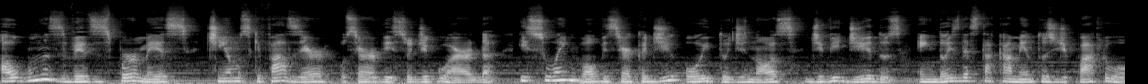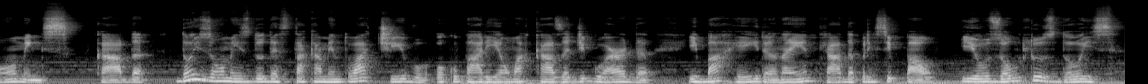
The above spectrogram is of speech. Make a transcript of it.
Algumas vezes por mês tínhamos que fazer o serviço de guarda. Isso envolve cerca de oito de nós divididos em dois destacamentos de quatro homens cada. Dois homens do destacamento ativo ocupariam a casa de guarda e barreira na entrada principal, e os outros dois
